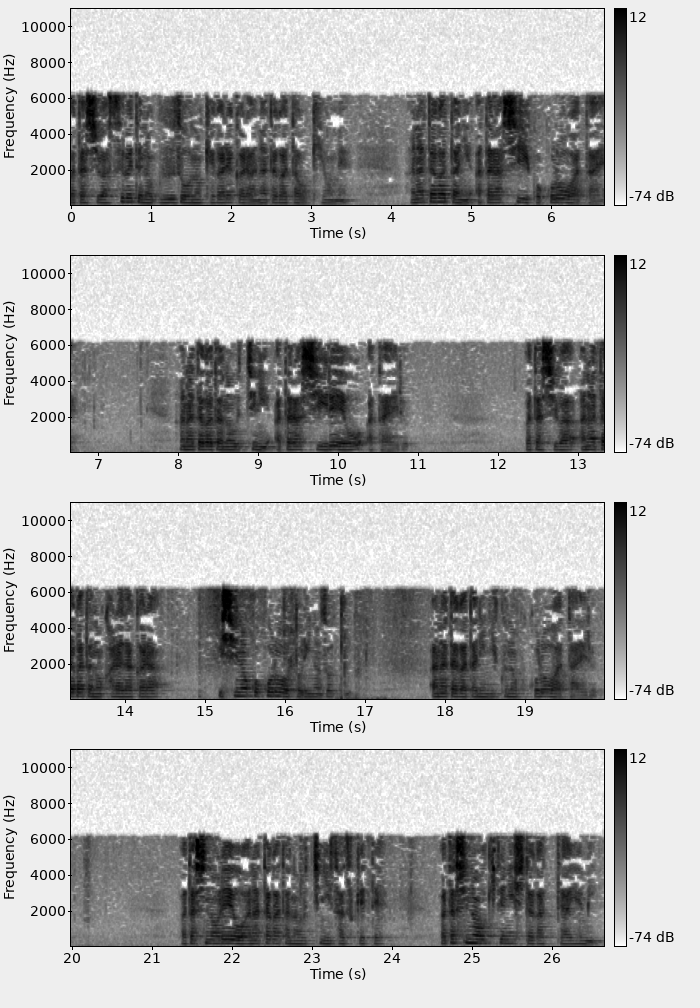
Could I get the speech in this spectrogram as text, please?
私はすべての偶像の汚れからあなた方を清め、あなた方に新しい心を与え、あなた方のうちに新しい霊を与える。私はあなた方の体から石の心を取り除き、あなた方に肉の心を与える。私の霊をあなた方のうちに授けて、私の掟に従って歩み、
